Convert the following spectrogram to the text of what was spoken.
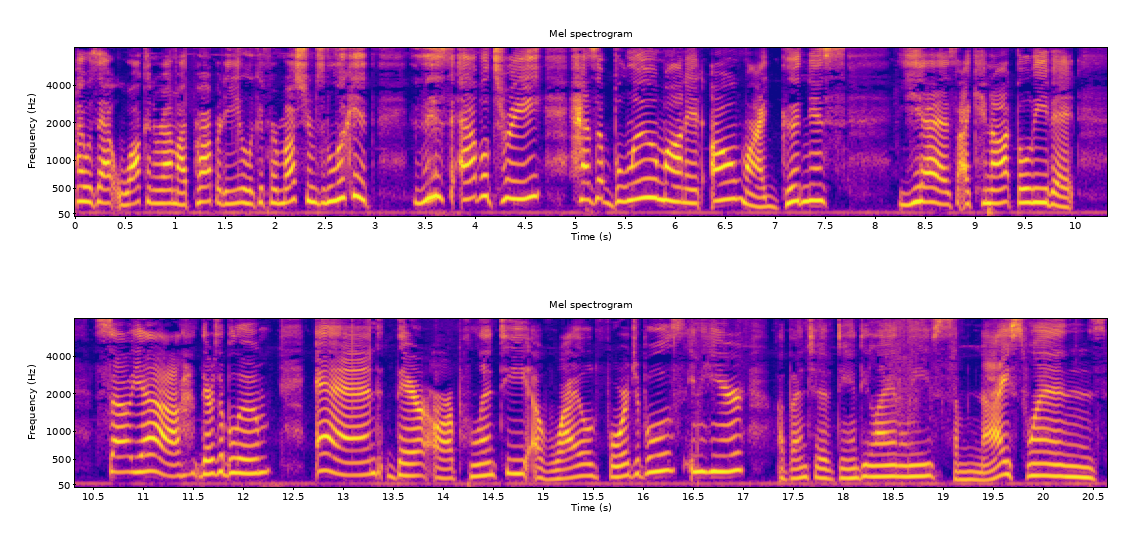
I was out walking around my property looking for mushrooms, and look at this apple tree has a bloom on it. Oh my goodness. Yes, I cannot believe it. So yeah, there's a bloom and there are plenty of wild forageables in here. A bunch of dandelion leaves, some nice ones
